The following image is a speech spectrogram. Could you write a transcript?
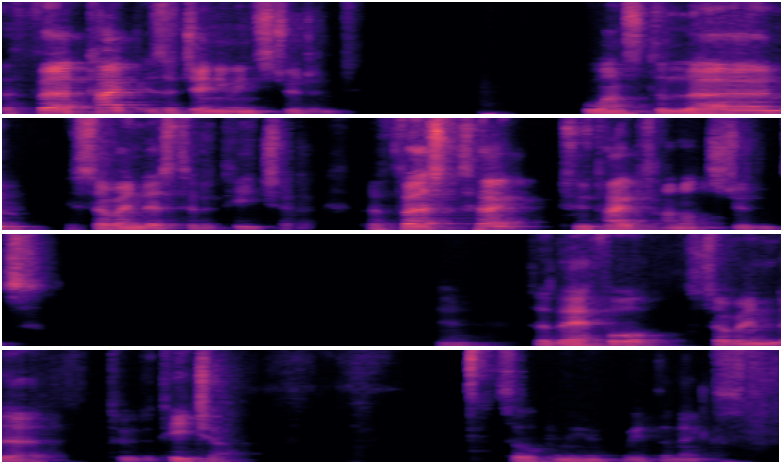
The third type is a genuine student who wants to learn, he surrenders to the teacher. The first two types are not students. Yeah? So therefore, surrender to the teacher. So can you read the next?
